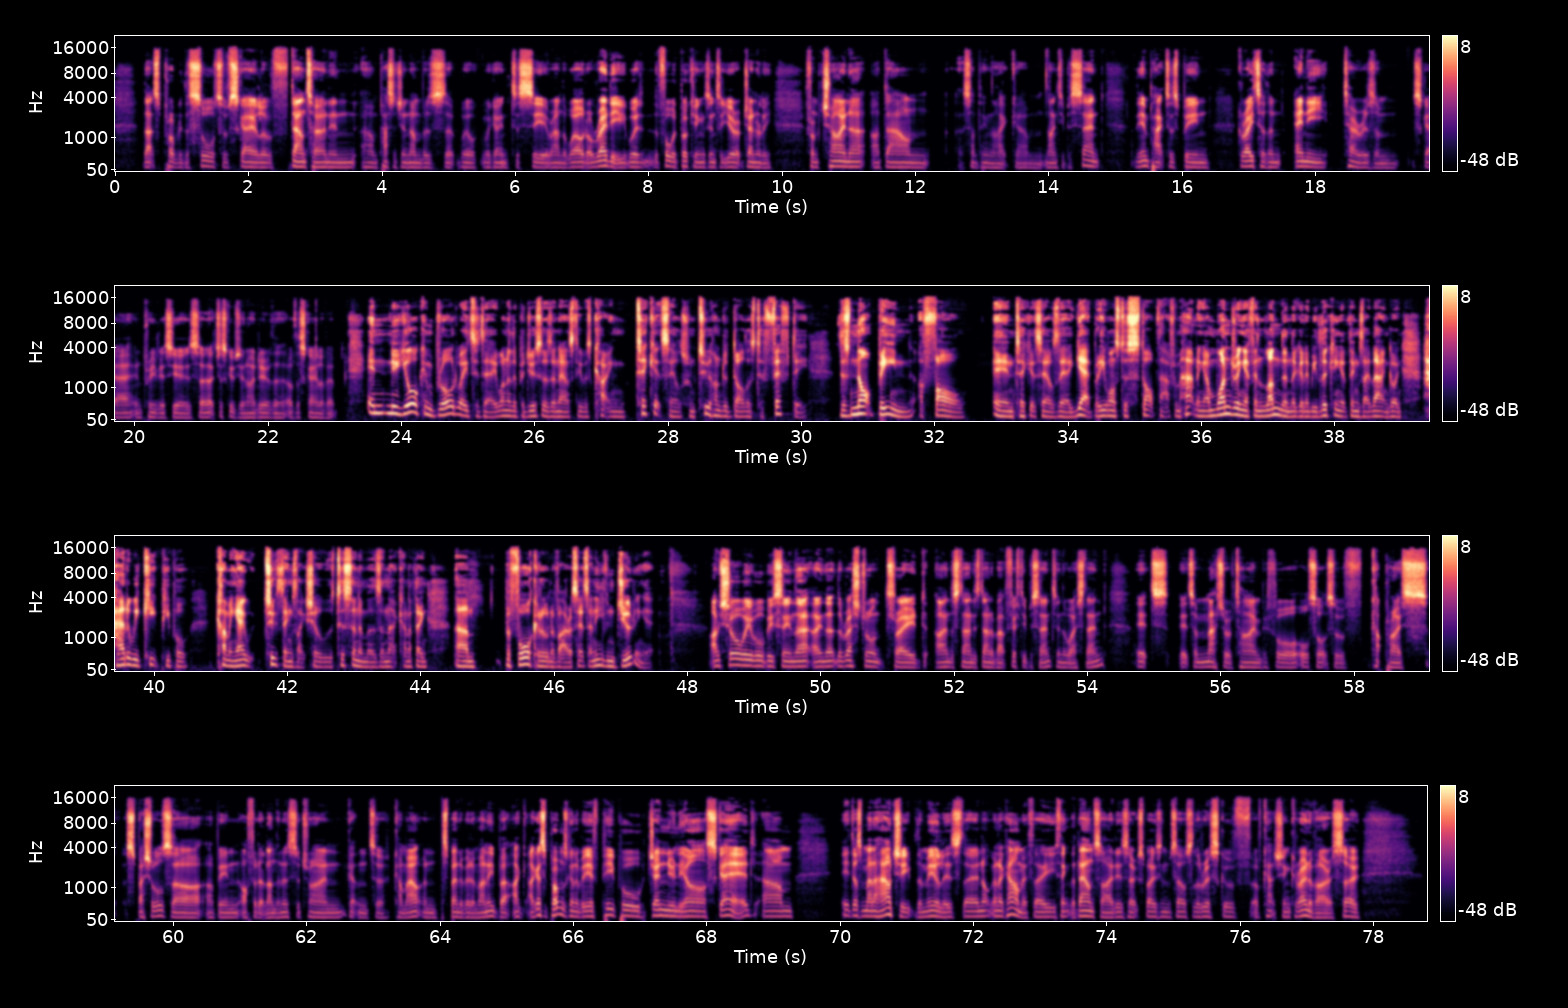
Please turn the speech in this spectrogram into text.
That's probably the sort of scale of downturn in um, passenger numbers that we'll, we're going to see around the world. Already, with the forward bookings into Europe generally from China are down something like um, 90%. The impact has been greater than any terrorism scare in previous years. So that just gives you an idea of the of the scale of it. In New York and Broadway today, one of the producers announced he was cutting ticket sales from two hundred dollars to fifty. There's not been a fall in ticket sales there yet, but he wants to stop that from happening. I'm wondering if in London they're going to be looking at things like that and going, how do we keep people coming out to things like shows, to cinemas, and that kind of thing um, before coronavirus hits and even during it? I'm sure we will be seeing that. I mean, the, restaurant trade, I understand, is down about 50% in the West End. It's it's a matter of time before all sorts of cut price specials are, are being offered at Londoners to try and get them to come out and spend a bit of money. But I, I guess the problem is going to be if people genuinely are scared. Um, it doesn't matter how cheap the meal is, they're not going to come if they think the downside is they're exposing themselves to the risk of, of catching coronavirus. So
